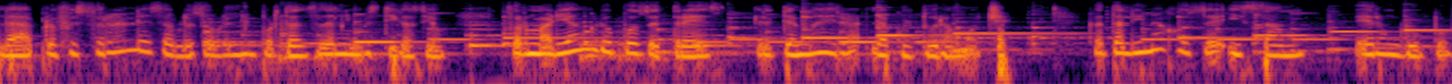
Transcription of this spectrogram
la profesora les habló sobre la importancia de la investigación. Formarían grupos de tres. El tema era la cultura moche. Catalina, José y Sam eran un grupo.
